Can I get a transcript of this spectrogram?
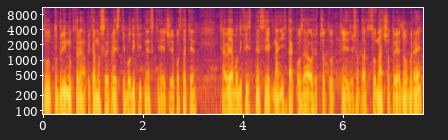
tú, tú drinu, ktoré napríklad museli prejsť tie body fitnessky. Hej. Čiže v podstate aj ja body fitnessiek na nich tak pozeral, že čo tu tie devčatá chcú, na čo to je dobré,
